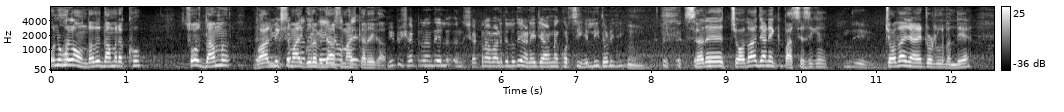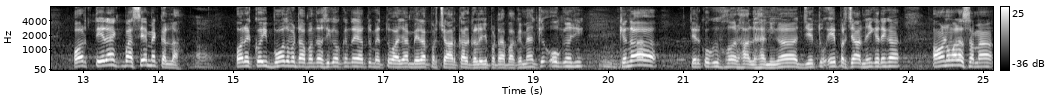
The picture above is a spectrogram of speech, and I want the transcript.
ਉਹਨੂੰ ਹਿਲਾਉਣ ਦਾ ਤੇ ਦਮ ਰੱਖੋ। ਸੋ ਦਮ ਵਾਲਮੀਕ ਸਮਾਜ ਗੁਰੂ ਰਵਿਦਾਸ ਸਮਾਜ ਕਰੇਗਾ। ਨੀਟੂ ਸ਼ਟਰਾਂ ਦੇ ਸ਼ਟਰਾਂ ਵਾਲੇ ਦੇ ਲੁਧਿਆਣੇ ਜਾਣ ਨਾਲ ਕੁਰਸੀ ਹਿੱਲੀ ਥੋੜੀ ਜੀ ਸਰ 14 ਜਣੇ ਇੱਕ ਪਾਸੇ ਸੀਗੇ। ਜੀ। 14 ਜਣੇ ਟੋਟਲ ਬੰਦੇ ਆ। ਔਰ 13 ਇੱਕ ਪਾਸੇ ਆ ਮੈਂ ਇਕੱਲਾ। ਹਾਂ। ਔਰ ਕੋਈ ਬਹੁਤ ਵੱਡਾ ਬੰਦਾ ਸੀਗਾ ਉਹ ਕਹਿੰਦਾ ਯਾਰ ਤੂੰ ਮੇਰੇ ਤੋਂ ਆ ਜਾ ਮੇਰਾ ਪ੍ਰਚਾਰ ਕਰ ਗਲੇ 'ਚ ਪਟਾ ਪਾ ਕੇ। ਮੈਂ ਕਿ ਉਹ ਕਿਉਂ ਜੀ? ਕਹਿੰਦਾ ਤੇਰੇ ਕੋਲ ਕੋਈ ਹੋਰ ਹੱਲ ਹੈ ਨਹੀਂਗਾ ਜੇ ਤੂੰ ਇਹ ਪ੍ਰਚਾਰ ਨਹੀਂ ਕਰੇਗਾ ਆਉਣ ਵਾਲਾ ਸਮਾਂ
